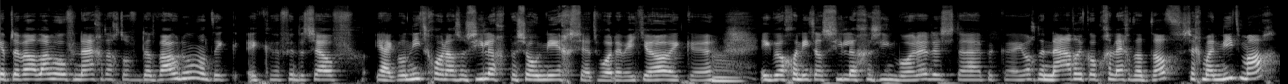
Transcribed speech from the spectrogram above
heb er wel lang over nagedacht of ik dat wou doen. Want ik, ik vind het zelf... Ja, ik wil niet gewoon als een zielig persoon neergezet worden, weet je wel. Ik, eh, Hmm. ik wil gewoon niet als zielig gezien worden. Dus daar heb ik eh, heel erg de nadruk op gelegd dat dat zeg maar niet mag.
